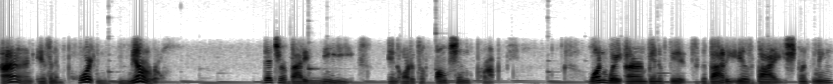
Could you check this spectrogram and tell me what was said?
Iron is an important mineral that your body needs in order to function properly. One way iron benefits the body is by strengthening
